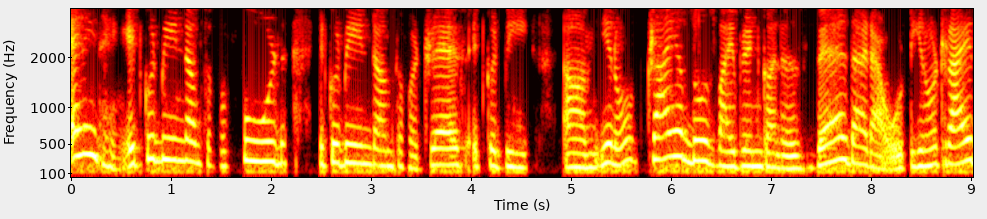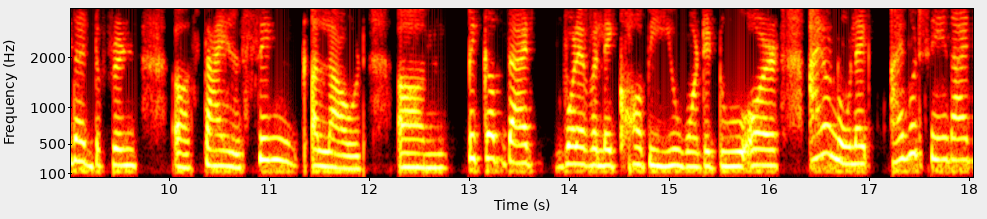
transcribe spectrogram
anything. It could be in terms of a food it could be in terms of a dress it could be um, you know try up those vibrant colors wear that out you know try that different uh, style sing aloud um, pick up that whatever like hobby you wanted to or i don't know like i would say that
